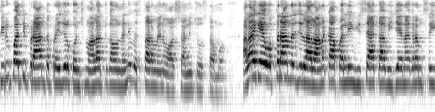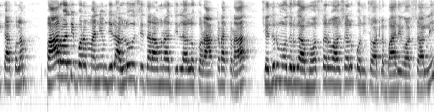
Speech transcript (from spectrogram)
తిరుపతి ప్రాంత ప్రజలు కొంచెం అలర్ట్గా ఉండండి విస్తారమైన వర్షాలను చూస్తాము. అలాగే ఉత్తరాంధ్ర జిల్లాలో అనకాపల్లి విశాఖ విజయనగరం శ్రీకాకుళం పార్వతీపురం మన్యం జిల్లా అల్లూరు సీతారామరాజు జిల్లాలో కూడా అక్కడక్కడ చెదురుమదురుగా మోస్తరు వర్షాలు కొన్ని చోట్ల భారీ వర్షాలని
